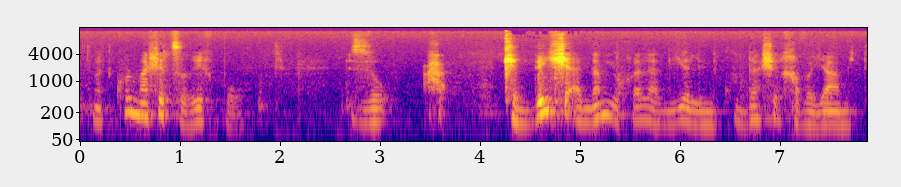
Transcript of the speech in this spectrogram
זאת אומרת, כל מה שצריך פה, זו, כדי שאדם יוכל להגיע לנקודה של חוויה אמיתית,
